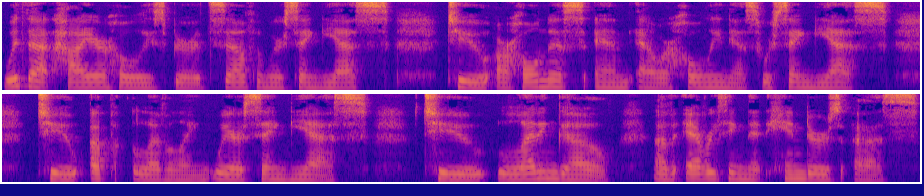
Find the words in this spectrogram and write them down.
with that higher Holy Spirit self, and we're saying yes to our wholeness and our holiness. We're saying yes to up leveling. We are saying yes to letting go of everything that hinders us.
